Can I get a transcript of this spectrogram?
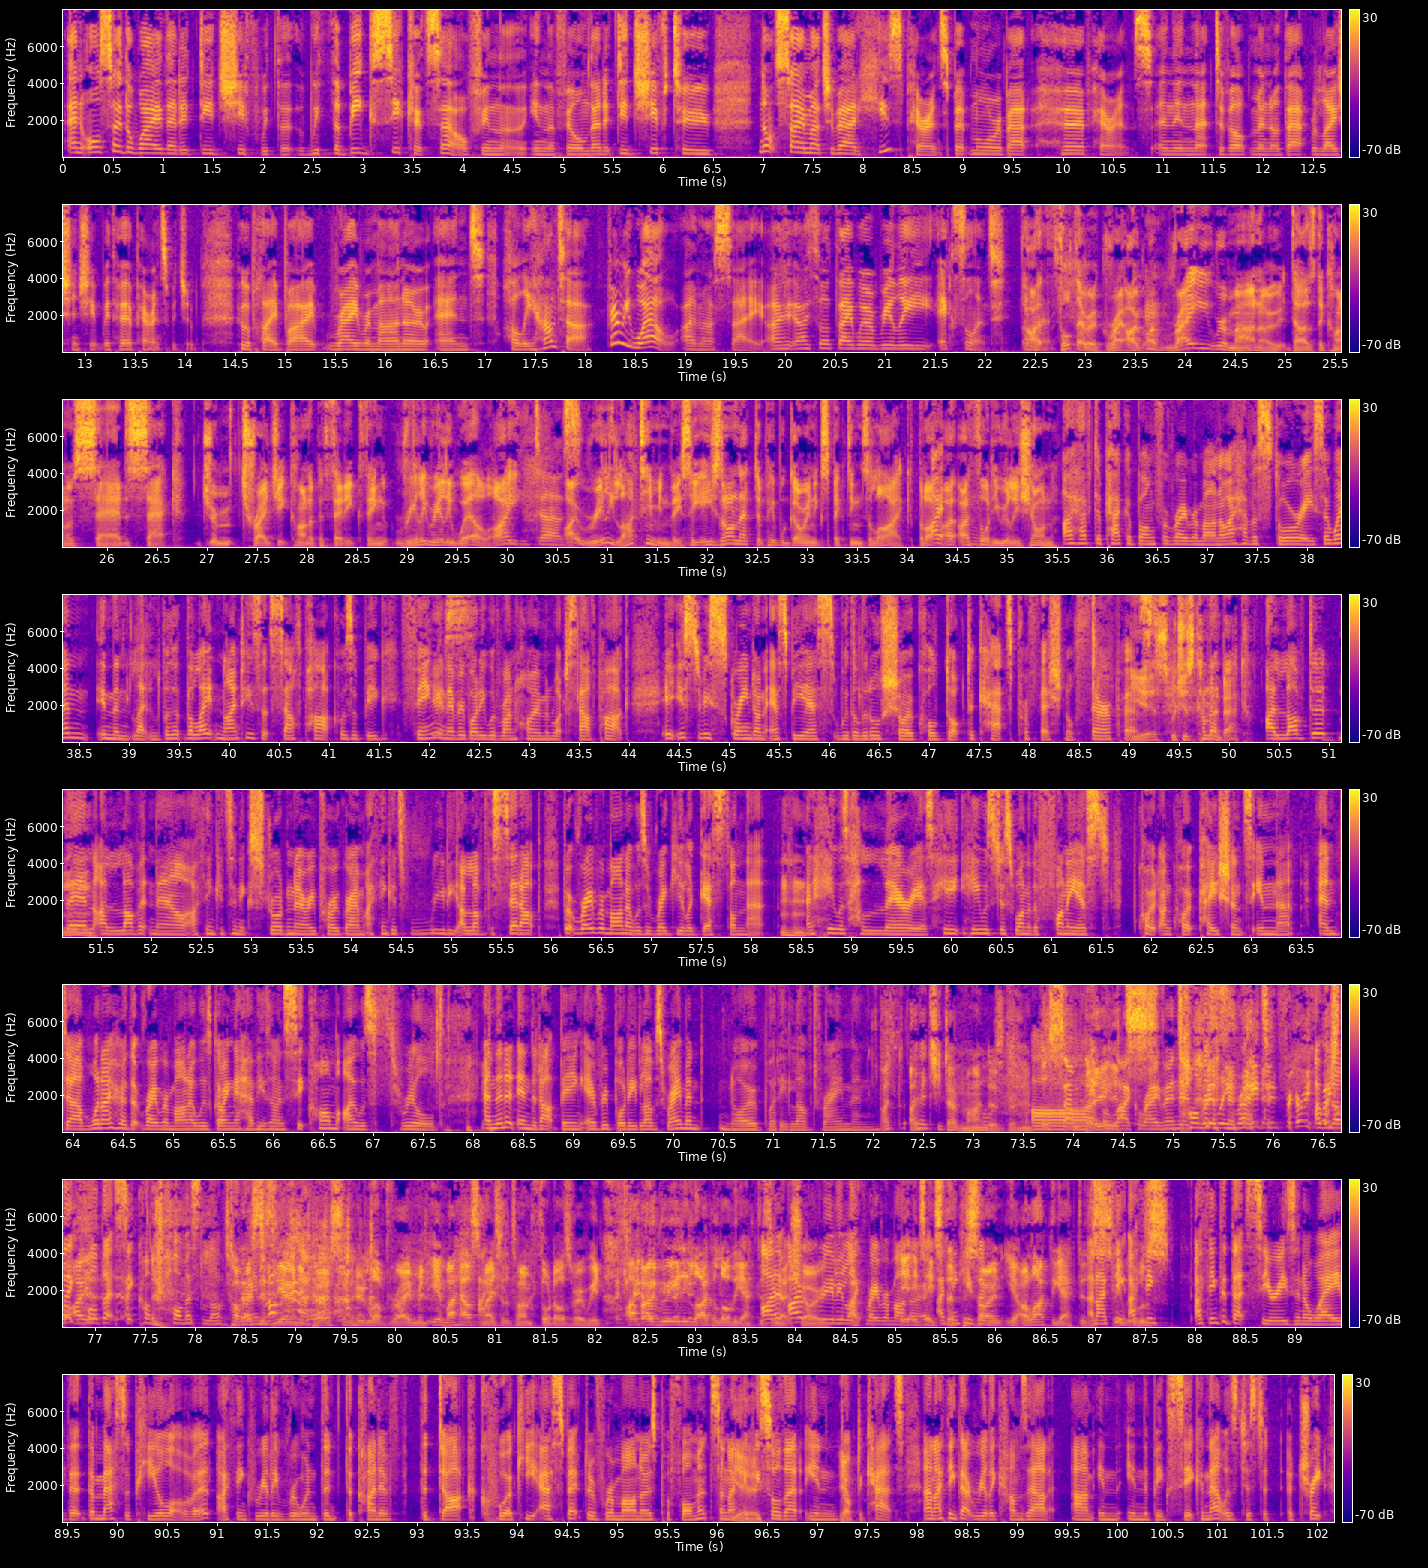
and also the way that it did shift with the with the big sick itself in the in the film, that it did shift to not so much about his parents, but more about her parents, and then that development of that relationship with her parents, which are, who are played by Ray Romano and Holly Hunter, very well, I must say. I, I thought they were really excellent. I that. thought they were great. I, I, mm. Ray Romano does the kind of sad sack, dram- tragic, kind of pathetic thing really, really well. I He does. I really liked him in this. He, he's not an actor people go in expecting to like, but I, I- I, I mm. thought he really shone. I have to pack a bong for Ray Romano. I have a story. So when in the late was it the late nineties that South Park was a big thing and everybody would run home and watch South Park. It used to be screened on SBS with a little show called Dr. Katz Professional Therapist. Yes, which is coming But back. I loved Mm. it then. I love it now. I think it's an extraordinary program. I think it's really, I love the setup. But Ray Romano was a regular guest on that. Mm-hmm. And he was hilarious. He, he was just one of the funniest quote unquote patients in that. And um, when I heard that Ray Romano was going to have his own sitcom, I was thrilled. and then it ended up being Everybody Loves Raymond. Nobody loved Raymond. I, I actually don't mind it. But, yeah. well, some But people it's- like Raymond. It Thomas- really rated very I wish well. they I- called that sitcom Thomas Loved Raymond. Thomas Raymond. is the only person who loved Raymond. Yeah, my housemates at the time thought I was very weird. I, I really like a lot of the actors I- in that I show. really like I- Ray Romano. It's, it's I the think he's a- persona. yeah, I like the actors. And I think It I think was- I think that that series, in a way, that the mass appeal of it, I think, really ruined the the kind of the dark, quirky aspect of Romano's performance. And I Yeah. think we saw that in Yep. Doctor Katz, and I think that really comes out um, in in the Big Sick, and that was just a, a treat.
